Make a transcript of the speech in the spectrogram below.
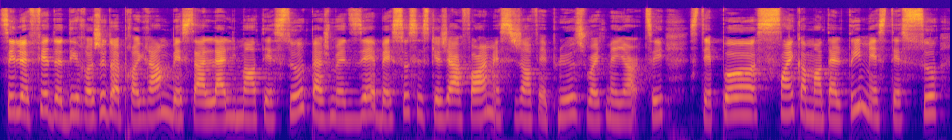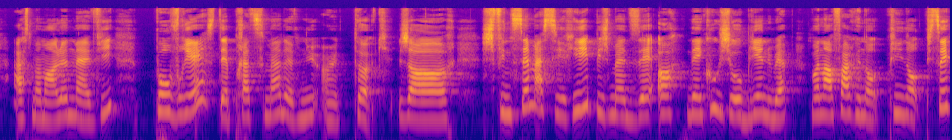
c'est le fait de déroger d'un programme, ben ça l'alimentait ça, puis je me disais, ben ça c'est ce que j'ai à faire, mais si j'en fais plus, je vais être meilleure, tu sais. C'était pas sain comme mentalité, mais c'était ça à ce moment-là de ma vie pour vrai, c'était pratiquement devenu un toc. Genre, je finissais ma série, puis je me disais, ah, d'un coup, j'ai oublié une je vais en faire une autre, puis une autre. Puis tu sais,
